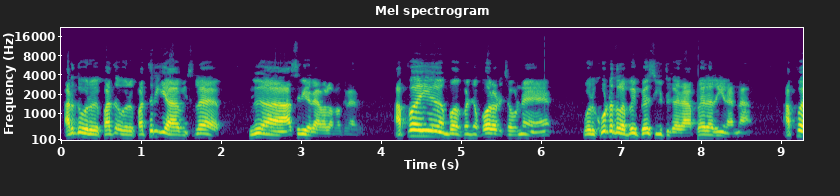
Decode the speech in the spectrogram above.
அடுத்து ஒரு பத் ஒரு பத்திரிகை ஆஃபீஸில் ஆசிரியராக வேலை பார்க்குறாரு. அப்போயும் இப்போ கொஞ்சம் போர் அடித்த உடனே ஒரு கூட்டத்தில் போய் பேசிக்கிட்டு இருக்காரு. பேரறிஞர் அண்ணா. அப்போ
